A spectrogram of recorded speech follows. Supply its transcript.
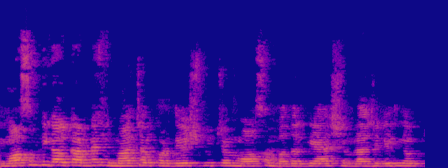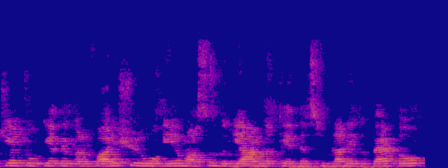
ਤੇ ਮੌਸਮ ਦੀ ਗੱਲ ਕਰਦੇ ਹਾਂ, ਹਿਮਾਚਲ ਪ੍ਰਦੇਸ਼ ਵਿੱਚ ਮੌਸਮ ਬਦਲ ਗਿਆ ਹੈ। ਸ਼ਿਮਲਾ ਜ਼ਿਲ੍ਹੇ ਦੀਆਂ ਉੱਚੀਆਂ ਚੋਟੀਆਂ ਤੇ ਬਰਫ਼ਬਾਰੀ ਸ਼ੁਰੂ ਹੋ ਗਈ ਹੈ। ਮੌਸਮ ਵਿਗਿਆਨ ਕੇਂਦਰ ਸ਼ਿਮਲਾ ਨੇ ਦੁਪਹਿਰ ਤੋਂ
